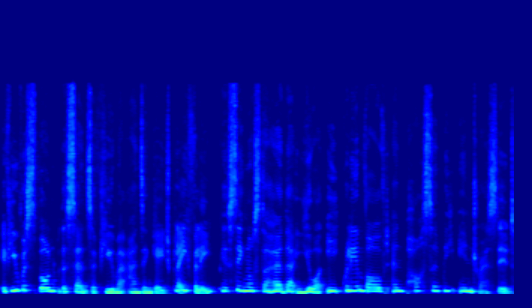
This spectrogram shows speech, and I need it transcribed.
If you respond with a sense of humour and engage playfully, it signals to her that you are equally involved and possibly interested.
